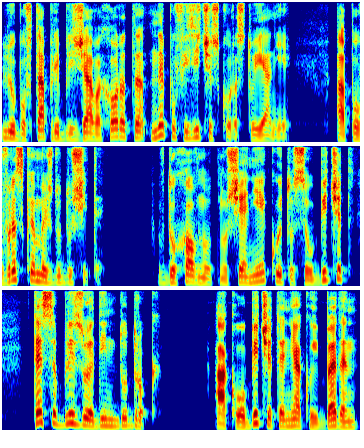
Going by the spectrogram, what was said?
Любовта приближава хората не по физическо разстояние, а по връзка между душите. В духовно отношение, които се обичат, те са близо един до друг. Ако обичате някой беден,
